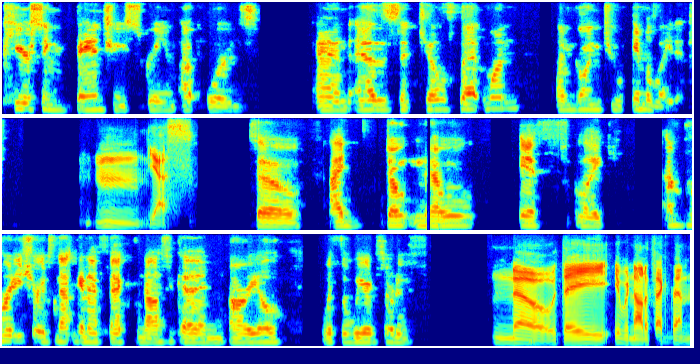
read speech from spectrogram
piercing banshee scream upwards. And as it kills that one, I'm going to immolate it. Mm, yes. So I don't know if like I'm pretty sure it's not gonna affect Nausicaa and Ariel with the weird sort of No, they it would not affect them.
